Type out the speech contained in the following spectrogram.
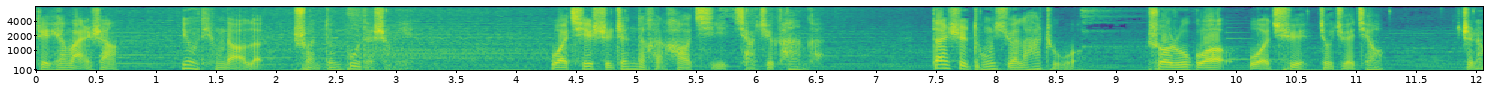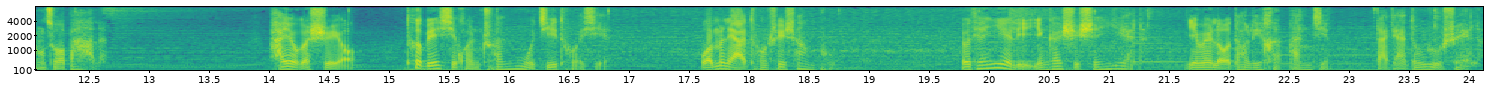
这天晚上，又听到了涮墩布的声音。我其实真的很好奇，想去看看，但是同学拉住我，说如果我去就绝交，只能作罢了。还有个室友，特别喜欢穿木屐拖鞋，我们俩同睡上铺。有天夜里应该是深夜了，因为楼道里很安静，大家都入睡了。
